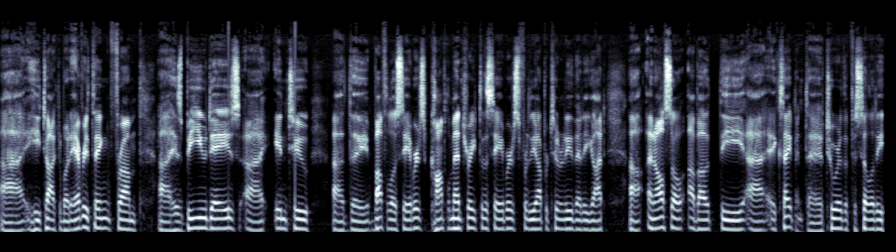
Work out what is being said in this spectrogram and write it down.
Uh, he talked about everything from uh, his BU days uh, into uh, the Buffalo Sabres, complimentary to the Sabres for the opportunity that he got, uh, and also about the uh, excitement. Uh, tour of the facility,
